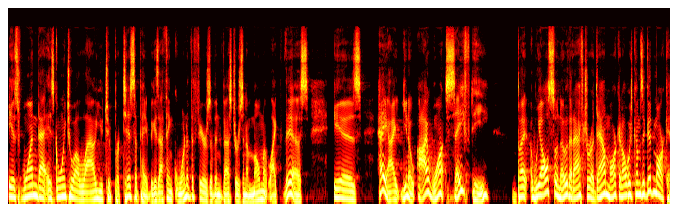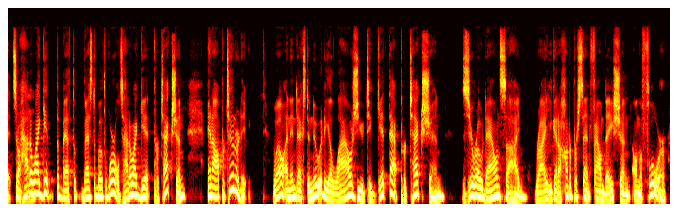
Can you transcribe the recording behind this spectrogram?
is one that is going to allow you to participate because I think one of the fears of investors in a moment like this is hey, I, you know, I want safety, but we also know that after a down market always comes a good market. So how do mm-hmm. I get the best best of both worlds? How do I get protection and opportunity? Well, an indexed annuity allows you to get that protection, zero downside, right? You got a 100% foundation on the floor.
